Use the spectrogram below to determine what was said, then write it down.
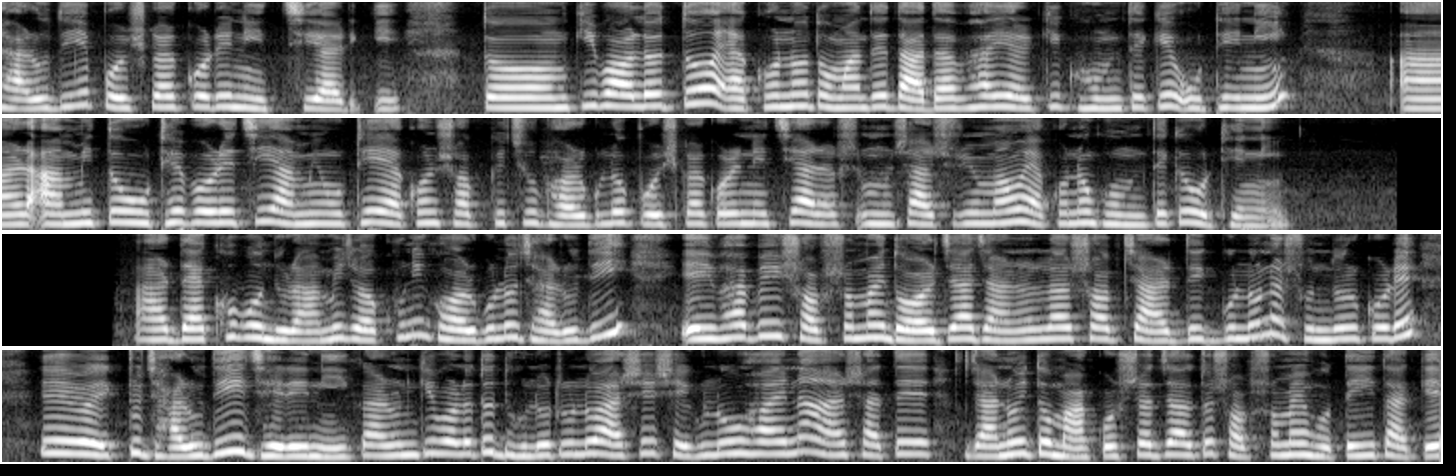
ঝাড়ু দিয়ে পরিষ্কার করে নিচ্ছি আর কি। তো কি বলো তো এখনও তোমাদের দাদাভাই আর কি ঘুম থেকে উঠেনি। আর আমি তো উঠে পড়েছি, আমি উঠে এখন সব কিছু ঘরগুলো পরিষ্কার করে নিচ্ছি আর শাশুড়ি মাও এখনও ঘুম থেকে ওঠেনি। আর দেখো বন্ধুরা, আমি যখনই ঘরগুলো ঝাড়ু দিই, এইভাবেই সবসময় দরজা, জানালা সব চারদিকগুলো না সুন্দর করে একটু ঝাড়ু দিয়ে ঝেড়ে নিই। কারণ কি বলতো ধুলো টুলো আসে সেগুলোও হয় না, আর সাথে জানোই তো মাকড়সার জাল তো সবসময় হতেই থাকে।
